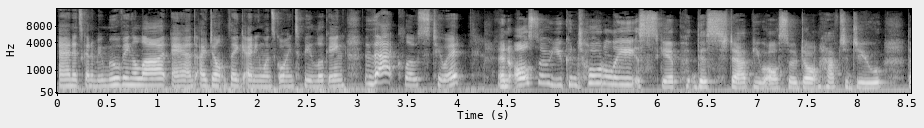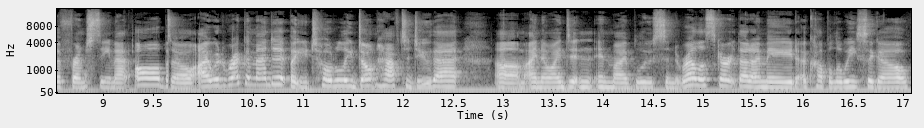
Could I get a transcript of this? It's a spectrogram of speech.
and it's going to be moving a lot, and I don't think anyone's going to be looking that close to it. And also, you can totally skip this step. You also don't have to do the French seam at all. So I would recommend it, but you totally don't have to do that. Um, I know I didn't in my blue Cinderella skirt that I made a couple of weeks ago.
